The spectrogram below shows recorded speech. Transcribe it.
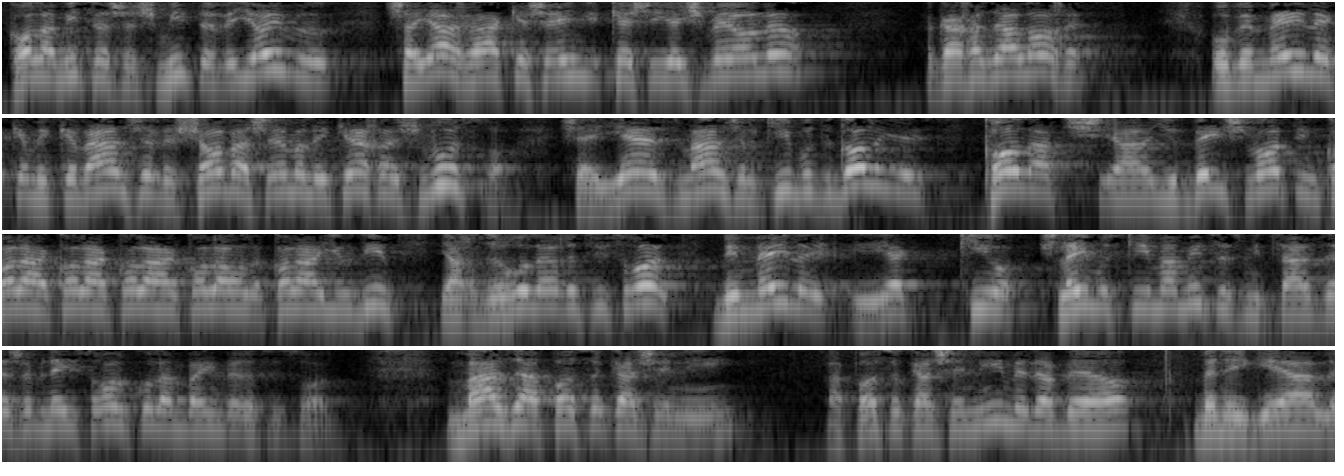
כל המצווה של שמיטה ויובל שייך רק כשישבי עולה. וככה זה הלוכה. ובמילא מכיוון שבשוב השם הליקח שבוסכו, שיהיה זמן של קיבוץ גולייס, כל הי"בי שבוטים, כל, כל, כל, כל, כל היהודים יחזרו לארץ ישראל, במילא יהיה שלימוס קיום המצווה מצד זה שבני ישראל כולם באים בארץ ישראל. מה זה הפוסק השני? הפוסק השני מדבר בנגיע ל...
